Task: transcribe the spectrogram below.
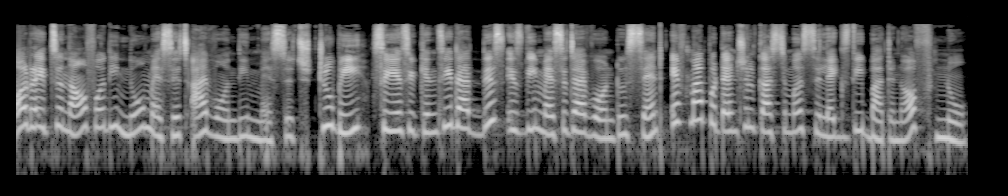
Alright, so now for the no message, I want the message to be. So yes, you can see that this is the message I want to send if my potential customer selects the button button of no.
